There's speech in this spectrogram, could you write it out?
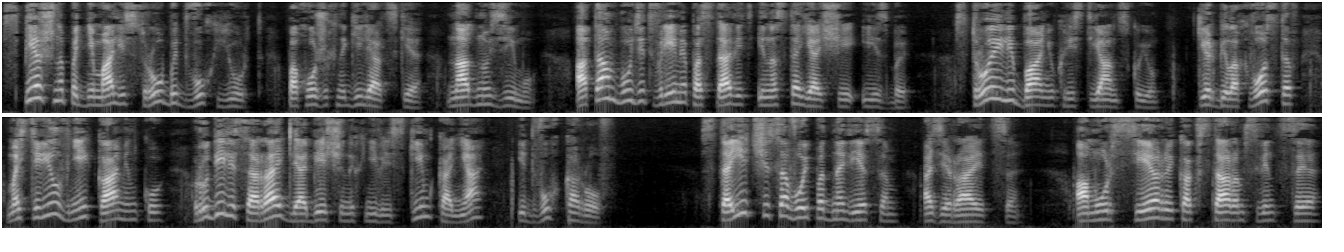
Спешно поднимались срубы двух юрт, похожих на гиляцкие, на одну зиму, а там будет время поставить и настоящие избы. Строили баню крестьянскую. Кир Белохвостов мастерил в ней каменку, рубили сарай для обещанных Невельским коня и двух коров. Стоит часовой под навесом, озирается. Амур серый, как в старом свинце,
